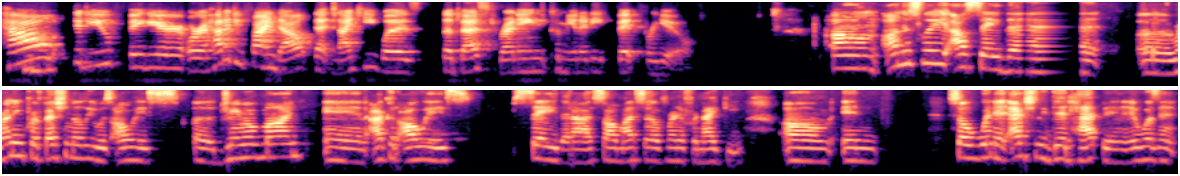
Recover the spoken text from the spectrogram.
How mm-hmm. did you figure, or how did you find out that Nike was the best running community fit for you? Um, honestly, I'll say that uh, running professionally was always a dream of mine, and I could always say that I saw myself running for Nike. Um, and so when it actually did happen, it wasn't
